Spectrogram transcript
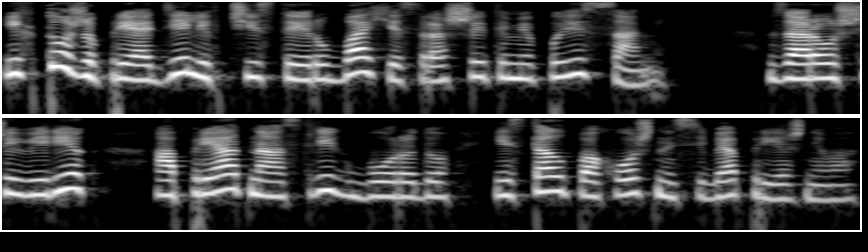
Их тоже приодели в чистые рубахи с расшитыми поясами. Заросший верек опрятно остриг бороду и стал похож на себя прежнего.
